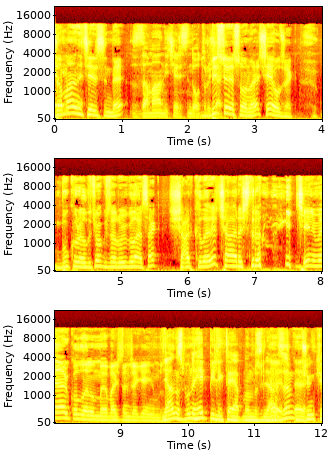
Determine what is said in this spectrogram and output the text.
Zaman içerisinde Zaman içerisinde bir oturacak. süre sonra şey olacak. Bu kuralı çok güzel uygularsak şarkıları çağrıştıran kelimeler kullanılmaya başlanacak yayınımızda. Yalnız bunu hep birlikte yapmamız lazım. Evet, evet. Çünkü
